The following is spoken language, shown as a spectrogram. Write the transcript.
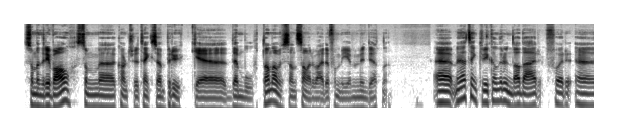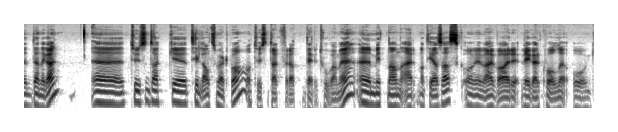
som en rival, som uh, kanskje vil tenke seg å bruke det mot han da, hvis han samarbeider for mye med myndighetene. Uh, men jeg tenker vi kan runde av der for uh, denne gang. Tusen takk til alt som hørte på, og tusen takk for at dere to var med. mitt navn er Mathias Ask, og med meg var Vegard Kvåle og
